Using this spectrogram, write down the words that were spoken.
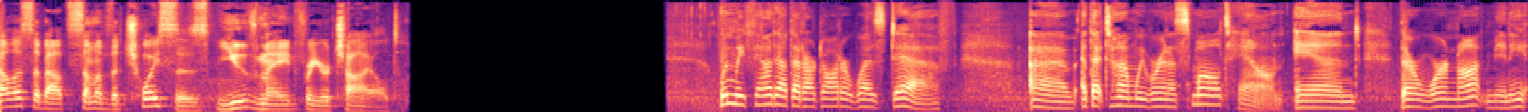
Tell us about some of the choices you've made for your child. When we found out that our daughter was deaf, uh, at that time we were in a small town and there were not many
